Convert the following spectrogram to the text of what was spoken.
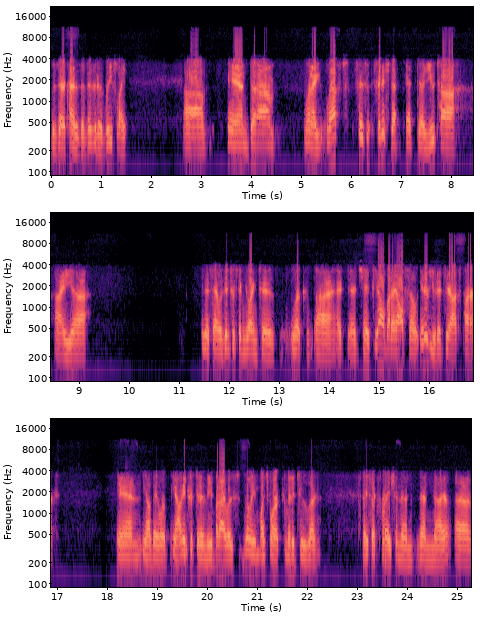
was there kind of as a visitor briefly. Um, and um, when I left, phys- finished at, at uh, Utah, I uh, as I said, I was interested in going to work uh, at, at JPL, but I also interviewed at Xerox PARC and you know they were you know interested in me, but I was really much more committed to uh, space exploration than than uh, uh,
